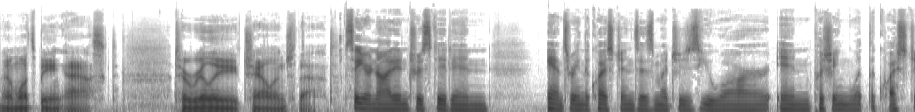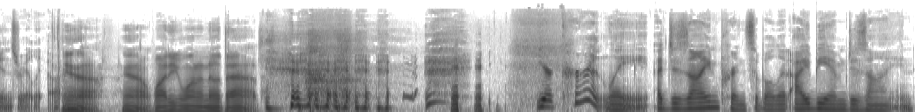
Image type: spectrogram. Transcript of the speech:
and what's being asked. To really challenge that. So you're not interested in answering the questions as much as you are in pushing what the questions really are. Yeah, yeah. Why do you want to know that? You're currently a design principal at IBM Design,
